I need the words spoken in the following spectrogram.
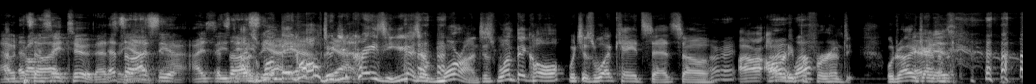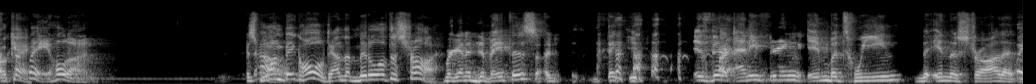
I would That's probably say I- two. That's, that's how yeah, I see it. I, I see. That's It's one big yeah, hole, dude. yeah. You're crazy. You guys are morons. Just one big hole, which is what Cade said. So right. I All right, already well. prefer him to. Would rather there it drive him. Okay. Wait, hold on. It's No. one big hole down the middle of the straw. We're gonna debate this. Is there anything in between the in the straw that, that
